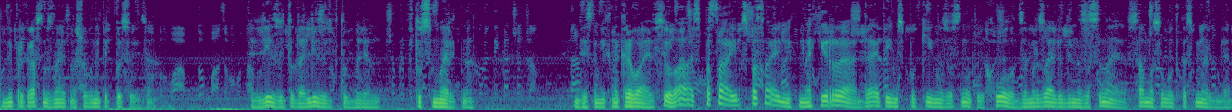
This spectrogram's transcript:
Вони прекрасно знають, на що вони підписуються. Лізуть туди, лізуть в ту, блін, в ту смерть. Десь там їх накриває. Все, а, спасаємо, спасаємо їх. Нахіра, дайте їм спокійно заснути. Холод, замерзає, людина засинає. Сама солодка смерть, блін.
